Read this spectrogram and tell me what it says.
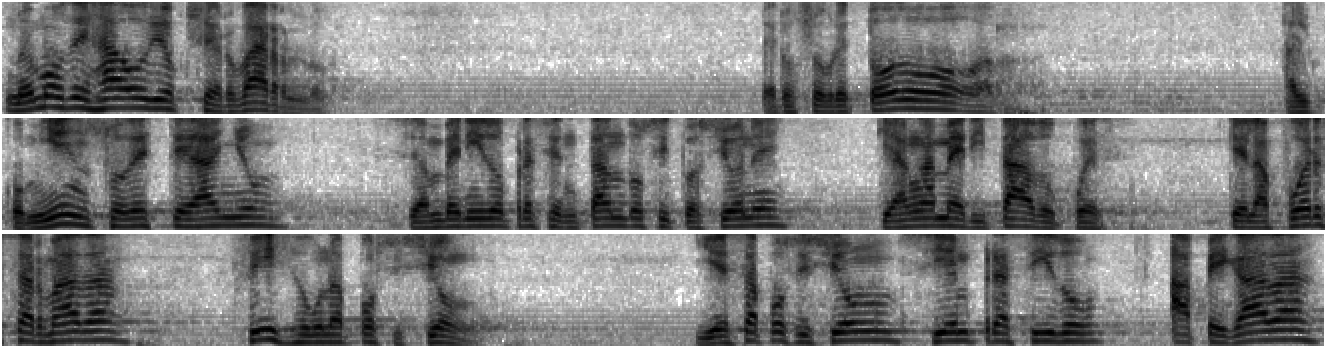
no hemos dejado de observarlo, pero sobre todo al comienzo de este año se han venido presentando situaciones que han ameritado pues que la Fuerza Armada fije una posición. Y esa posición siempre ha sido apegada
